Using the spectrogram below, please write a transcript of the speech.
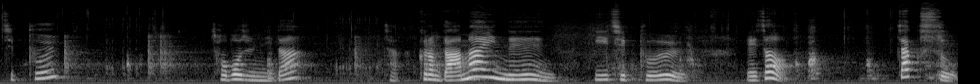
지풀 접어줍니다. 자, 그럼 남아있는 이 지풀에서 짝수,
